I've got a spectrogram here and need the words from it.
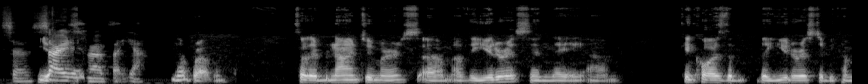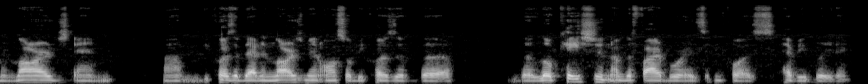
So sorry yes. to interrupt, but yeah. No problem. So they're benign tumors um, of the uterus, and they um, can cause the, the uterus to become enlarged and um, because of that enlargement, also because of the the location of the fibroids, it can cause heavy bleeding.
